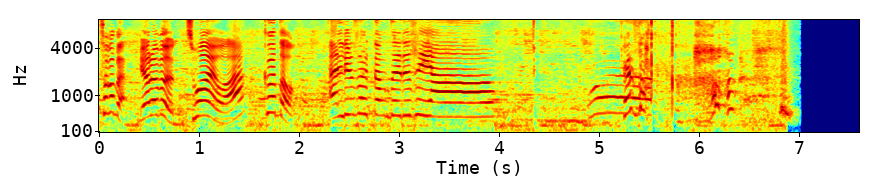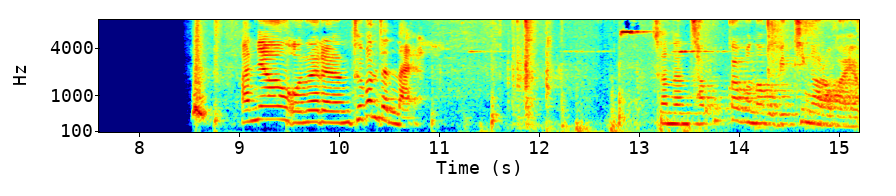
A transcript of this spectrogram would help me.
잠깐만 여러분 좋아요와 구독 알림 설정도 해주세요 됐어 안녕 오늘은 두 번째 날 저는 작곡가분하고 미팅하러 가요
